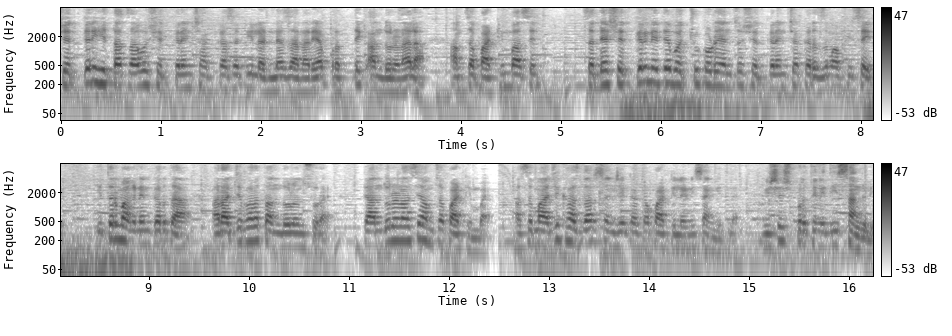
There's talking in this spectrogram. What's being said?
शेतकरी हिताचा व शेतकऱ्यांच्या हक्कासाठी लढल्या जाणाऱ्या प्रत्येक आंदोलनाला आमचा पाठिंबा असेल. सध्या शेतकरी नेते बच्चू कडू यांचं शेतकऱ्यांच्या कर्जमाफीसहित इतर मागण्यांकरता राज्यभरात आंदोलन सुरू आहे. त्या आंदोलनाचे आमचा पाठिंबा आहे असं माजी खासदार संजय काका पाटील यांनी सांगितलंय. विशेष प्रतिनिधी सांगली.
